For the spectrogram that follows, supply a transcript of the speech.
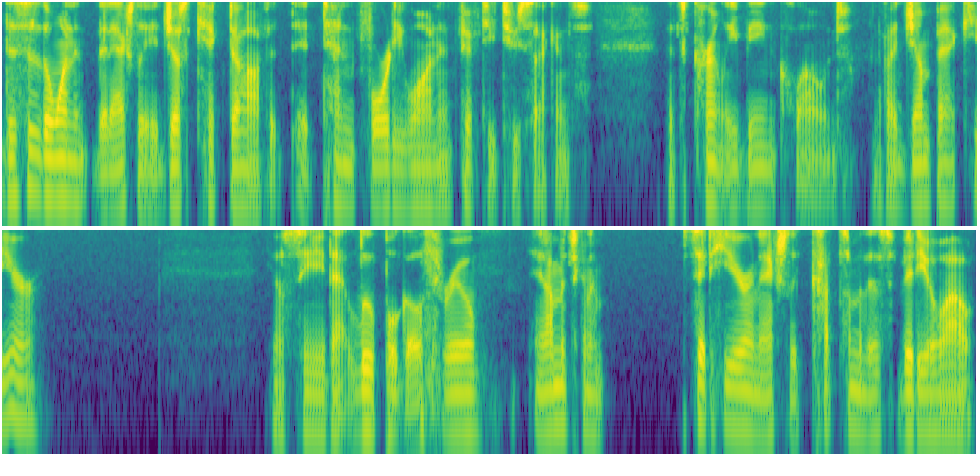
this is the one that actually it just kicked off at, at 1041 and 52 seconds. That's currently being cloned. If I jump back here, you'll see that loop will go through. And I'm just going to sit here and actually cut some of this video out.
